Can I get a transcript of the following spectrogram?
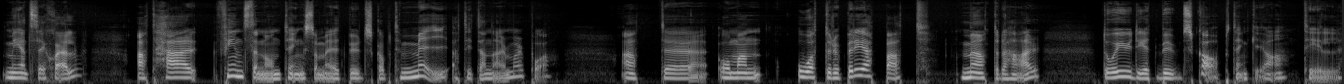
med sig själv att här finns det någonting som är ett budskap till mig att titta närmare på. Att eh, om man återupprepat möter det här, då är ju det ett budskap, tänker jag, till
